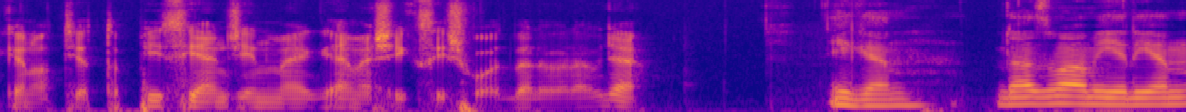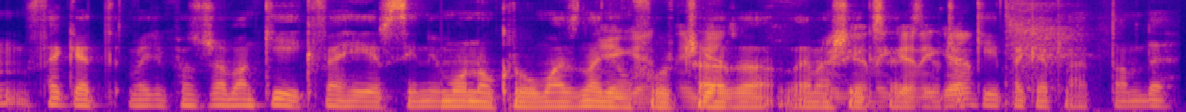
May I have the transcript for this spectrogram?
igen, ott jött a PC Engine, meg MSX is volt belőle, ugye? Igen. De az valamiért ilyen feket, vagy pontosabban kék-fehér színű monokróm, az nagyon igen, furcsa igen. az a MSX igen. A képeket láttam, de...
